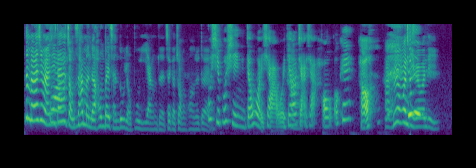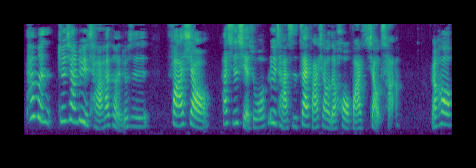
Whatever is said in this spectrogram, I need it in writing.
那没关系，没关系。但是总之，他们的烘焙程度有不一样的这个状况，就对。不行不行，你等我一下，我一定要讲一下。好，好，OK，好，好，没有问题，就是、没有问题。他们就像绿茶，它可能就是发酵，它其实写说绿茶是再发酵的后发酵茶，然后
